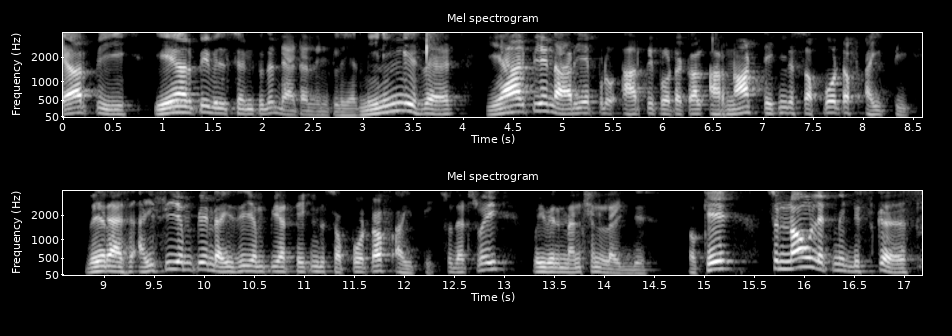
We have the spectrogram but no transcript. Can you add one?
ARP, ARP will send to the data link layer. Meaning is that ARP and RARP protocol are not taking the support of IP whereas ICMP and IGMP are taking the support of IP. So that's why we will mention like this. Okay. So now let me discuss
